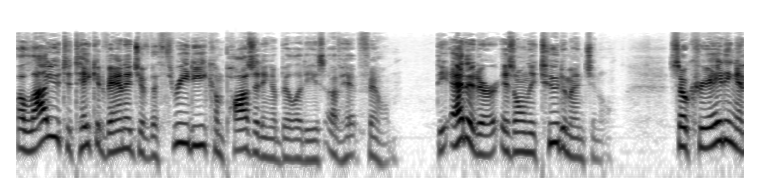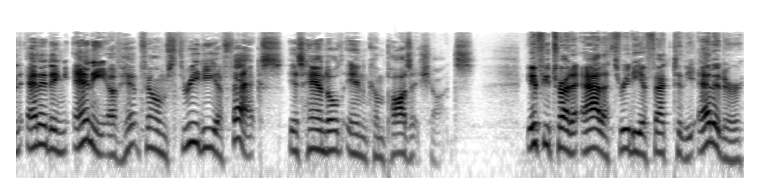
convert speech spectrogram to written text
allow you to take advantage of the 3D compositing abilities of HitFilm. The editor is only two dimensional, so creating and editing any of HitFilm's 3D effects is handled in composite shots. If you try to add a 3D effect to the editor,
